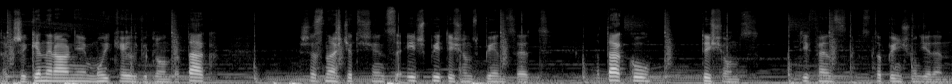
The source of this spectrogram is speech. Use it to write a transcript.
Także generalnie mój Kale wygląda tak. 16 000 HP, 1500 ataku, 1000 defense, 151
